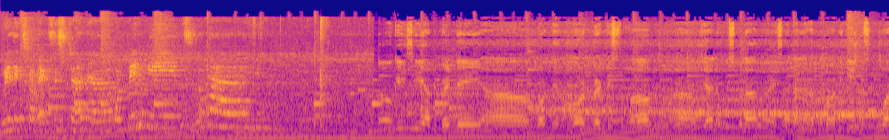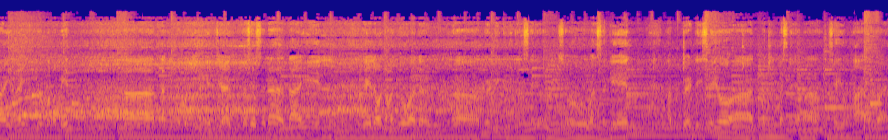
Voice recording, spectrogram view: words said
Greetings from Exis Channel from Philippines! Bye! Hello Casey, happy birthday. Uh, more, more birthdays to come. Uh, dyan, ang wish ko lang ay sana lahat ng mga bigay mo sa buhay ay iyong makamit. At lagi ka mag-iingat dyan. Pasensya na dahil dahil ako nakagawa ng uh, birthday greeting sa'yo. So once again, happy birthday sa'yo at maging masaya ka sa iyong arawan.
